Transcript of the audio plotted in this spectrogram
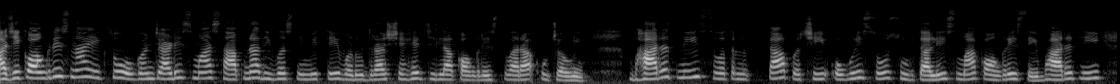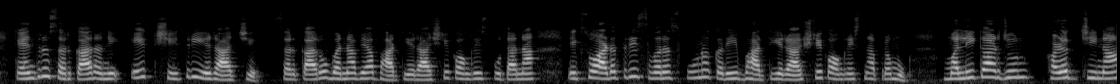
આજે કોંગ્રેસના એકસો ઓગણચાળીસમાં સ્થાપના દિવસ નિમિત્તે વડોદરા શહેર જિલ્લા કોંગ્રેસ દ્વારા ઉજવણી. ભારતની સ્વતંત્રતા પછી ઓગણીસો સુડતાલીસમાં કોંગ્રેસે ભારતની કેન્દ્ર સરકાર અને એક ક્ષેત્રીય રાજ્ય સરકારો બનાવ્યા. ભારતીય રાષ્ટ્રીય કોંગ્રેસ પોતાના એકસો આડત્રીસ વર્ષ પૂર્ણ કરી. ભારતીય રાષ્ટ્રીય કોંગ્રેસના પ્રમુખ મલ્લિકાર્જુન ખડગજીના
